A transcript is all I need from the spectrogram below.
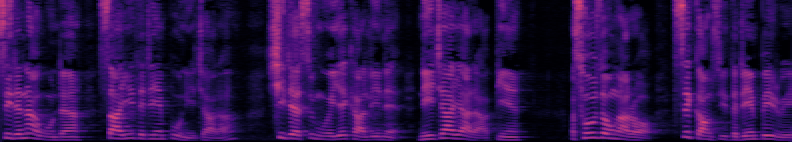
စေတနာဝန်တန်းစာရေးသတင်းပို့နေကြတာရှိတဲ့စုငွေရိတ်ခါလေးနဲ့နေကြရတာအပြင်အဆိုးဆုံးကတော့စစ်ကောင်စီသတင်းပေးတွေ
